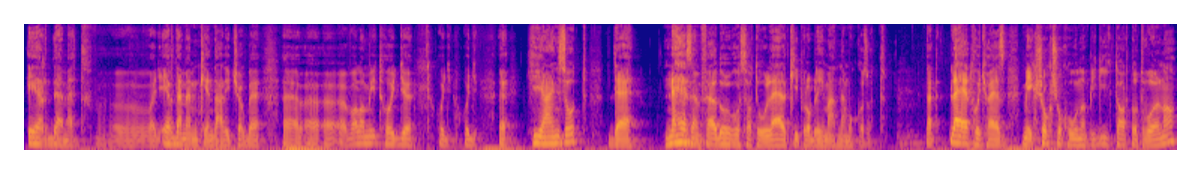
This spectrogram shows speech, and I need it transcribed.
érdemet, vagy érdememként állítsak be valamit, hogy, hogy, hogy hiányzott, de nehezen feldolgozható lelki problémát nem okozott. Tehát lehet, hogyha ez még sok-sok hónapig így tartott volna,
